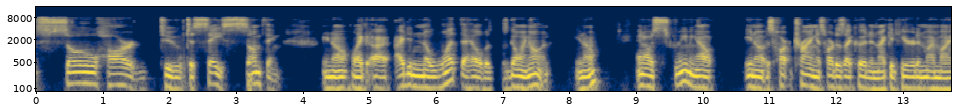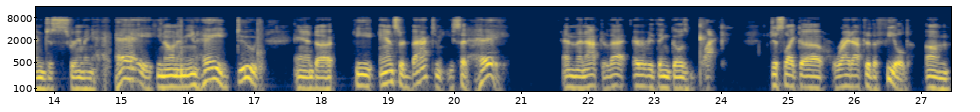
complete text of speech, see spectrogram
so hard to to say something, you know, like I I didn't know what the hell was going on, you know, and I was screaming out, you know, as hard trying as hard as I could, and I could hear it in my mind, just screaming, "Hey," you know what I mean? "Hey, dude," and uh, he answered back to me. He said, "Hey," and then after that, everything goes black, just like uh, right after the field um,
